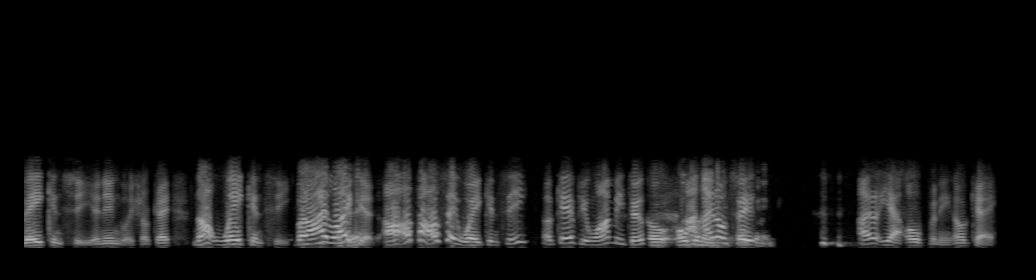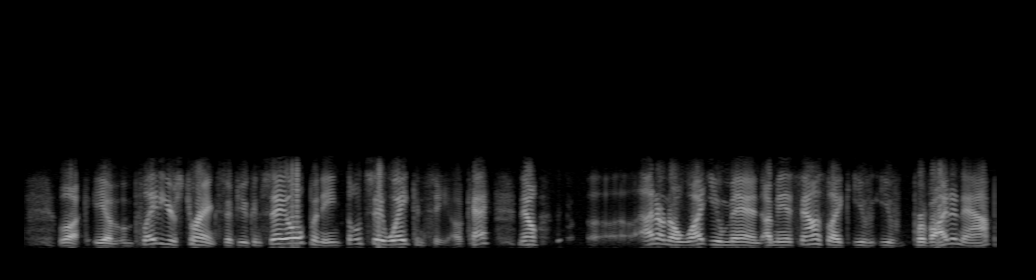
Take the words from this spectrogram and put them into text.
vacancy in English. Okay, not vacancy, but I like Okay. it. I'll, I'll I'll say vacancy. Okay, if you want me to. so I- opening, I don't say-. I don't. Yeah, opening. Okay. Look, you know, play to your strengths. If you can say opening, don't say vacancy. Okay. Now, uh, I don't know what you meant. I mean, it sounds like you you provide an app.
